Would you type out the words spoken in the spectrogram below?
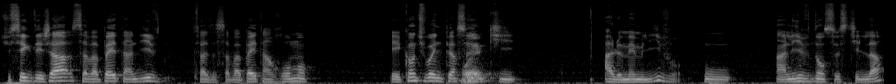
Tu sais que déjà, ça va pas être un livre, ça, ça va pas être un roman. Et quand tu vois une personne Ouais. qui a le même livre ou un livre dans ce style-là,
